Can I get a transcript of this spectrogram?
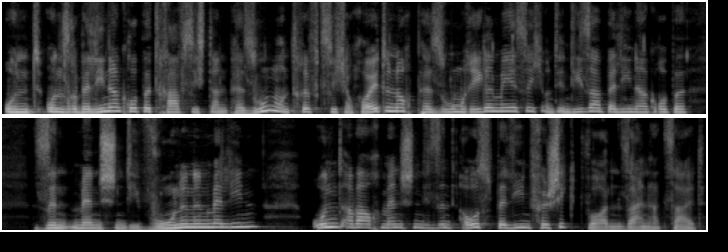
Und unsere Berliner Gruppe traf sich dann per Zoom und trifft sich auch heute noch per Zoom regelmäßig. Und in dieser Berliner Gruppe sind Menschen, die wohnen in Berlin und aber auch Menschen, die sind aus Berlin verschickt worden seinerzeit.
